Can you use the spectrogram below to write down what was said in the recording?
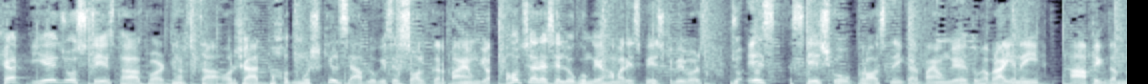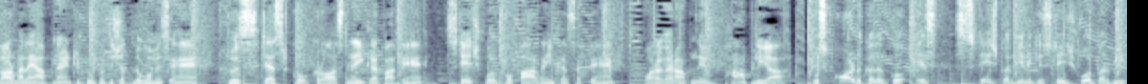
खैर, ये जो स्टेज था, थोड़ा टफ था और शायद बहुत मुश्किल से आप लोग इसे सॉल्व कर पाए होंगे बहुत सारे ऐसे लोग होंगे हमारे इस पेज के व्यूवर्स जो इस स्टेज को क्रॉस नहीं कर पाए होंगे तो घबराइए नहीं। आप एकदम नॉर्मल हैं, आप 92 प्रतिशत लोगों में से हैं जो इस टेस्ट को क्रॉस नहीं कर पाते हैं स्टेज फोर को पार नहीं कर सकते हैं। और अगर आपने भाप लिया, उस ऑड कलर को इस स्टेज पर भी, यानी कि स्टेज फोर पर भी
